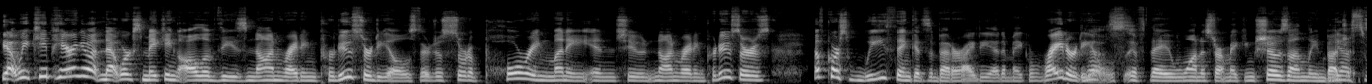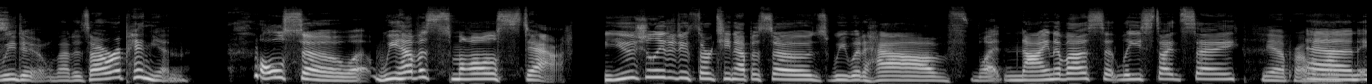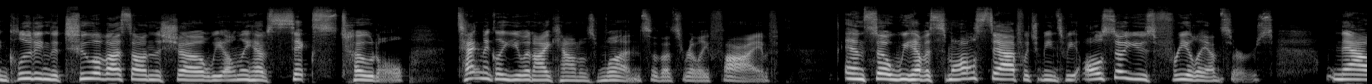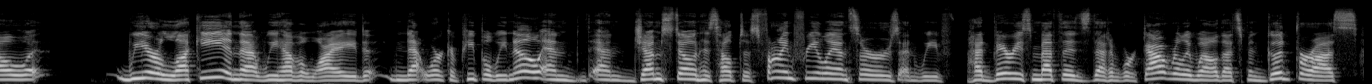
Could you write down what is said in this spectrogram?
Yeah, we keep hearing about networks making all of these non writing producer deals. They're just sort of pouring money into non writing producers. Of course, we think it's a better idea to make writer deals yes. if they want to start making shows on lean budgets. Yes, we do. That is our opinion. also, we have a small staff. Usually, to do 13 episodes, we would have what, nine of us at least, I'd say. Yeah, probably. And including the two of us on the show, we only have six total. Technically, you and I count as one, so that's really five. And so we have a small staff, which means we also use freelancers. Now, we are lucky in that we have a wide network of people we know and and gemstone has helped us find freelancers and we've had various methods that have worked out really well. That's been good for us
